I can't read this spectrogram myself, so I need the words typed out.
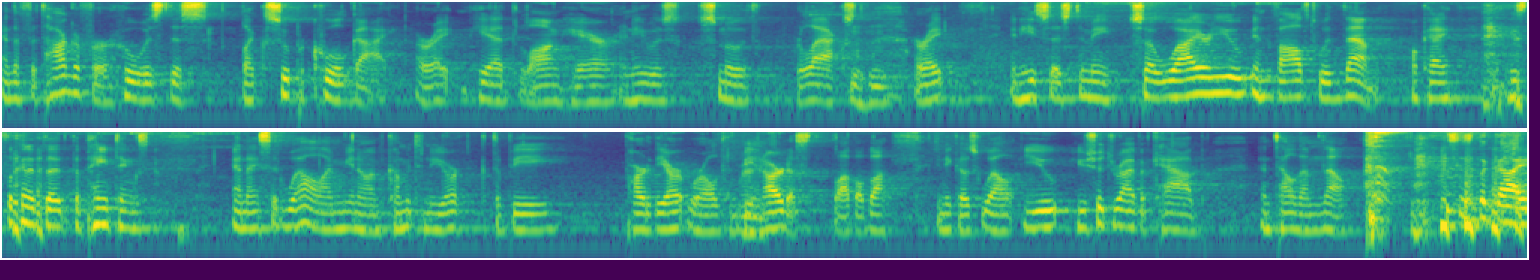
And the photographer, who was this like super cool guy, all right, he had long hair and he was smooth, relaxed, mm-hmm. all right. And he says to me, "So why are you involved with them?" Okay, he's looking at the, the paintings and I said, well, I'm, you know, I'm coming to New York to be part of the art world and be an artist, blah, blah, blah. And he goes, well, you, you should drive a cab and tell them no. this is the guy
